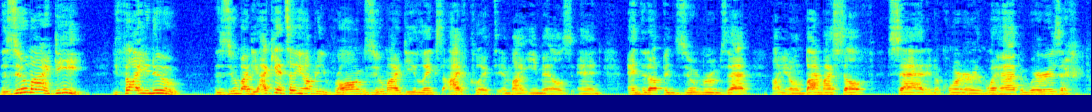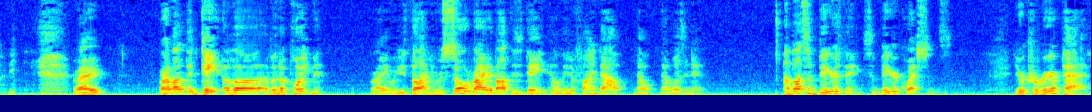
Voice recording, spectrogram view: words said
The Zoom ID. You thought you knew. The Zoom ID. I can't tell you how many wrong Zoom ID links I've clicked in my emails and ended up in Zoom rooms that uh, you know I'm by myself, sad in a corner, and what happened? Where is everybody? right? Or how about the date of a of an appointment? right? Where you thought you were so right about this date, and only to find out, no, that wasn't it. How about some bigger things, some bigger questions? Your career path.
